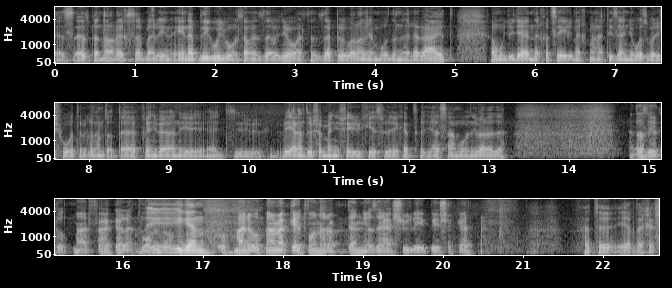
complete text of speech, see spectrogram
ez, ez benne a legszebb, mert én, én eddig úgy voltam ezzel, hogy jó, hát az Apple valamilyen módon erre rájött. Amúgy ugye ennek a cégnek már 18-ban is volt, amikor nem tudott elkönyvelni egy jelentősebb mennyiségű készüléket, vagy elszámolni vele, de Hát azért ott már fel kellett volna. Igen, Ott már, ott már meg kellett volna tenni az első lépéseket. hát érdekes.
